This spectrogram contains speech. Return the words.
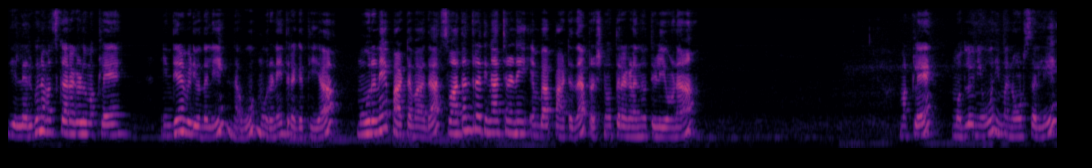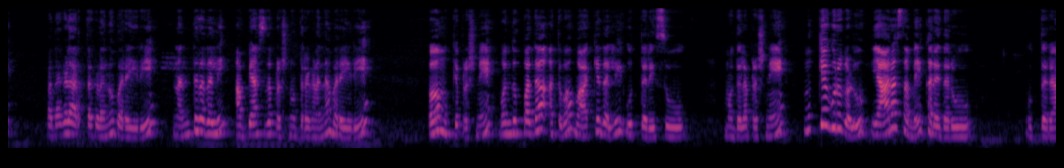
ಎಲ್ಲರಿಗೂ ನಮಸ್ಕಾರಗಳು ಮಕ್ಕಳೇ. ಇಂದಿನ ವಿಡಿಯೋದಲ್ಲಿ ನಾವು ಮೂರನೇ ತರಗತಿಯ ಮೂರನೇ ಪಾಠವಾದ ಸ್ವಾತಂತ್ರ್ಯ ದಿನಾಚರಣೆ ಎಂಬ ಪಾಠದ ಪ್ರಶ್ನೋತ್ತರಗಳನ್ನು ತಿಳಿಯೋಣ. ಮಕ್ಕಳೇ, ಮೊದಲು ನೀವು ನಿಮ್ಮ ನೋಟ್ಸಲ್ಲಿ ಪದಗಳ ಅರ್ಥಗಳನ್ನು ಬರೆಯಿರಿ, ನಂತರದಲ್ಲಿ ಅಭ್ಯಾಸದ ಪ್ರಶ್ನೋತ್ತರಗಳನ್ನು ಬರೆಯಿರಿ. ಅ ಮುಖ್ಯ ಪ್ರಶ್ನೆ, ಒಂದು ಪದ ಅಥವಾ ವಾಕ್ಯದಲ್ಲಿ ಉತ್ತರಿಸು. ಮೊದಲ ಪ್ರಶ್ನೆ ಮುಖ್ಯ ಗುರುಗಳು ಯಾರ ಸಭೆ ಕರೆದರು? ಉತ್ತರ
